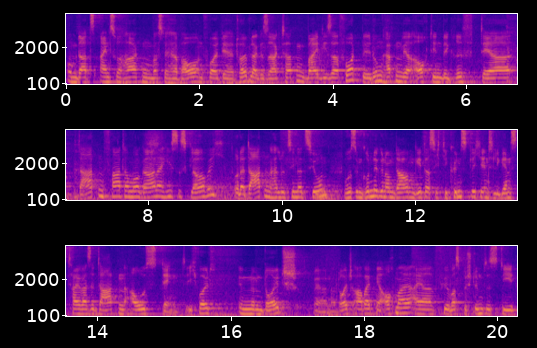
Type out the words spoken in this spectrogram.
um das einzuhaken, was der Herr Bauer und vorher der Herr Täubler gesagt hatten, bei dieser Fortbildung hatten wir auch den Begriff der Datenvater Morgana, hieß es, glaube ich, oder Datenhalluzination, wo es im Grunde genommen darum geht, dass sich die künstliche Intelligenz teilweise Daten ausdenkt. Ich wollte in einem Deutsch, ja, in einer Deutscharbeit mir auch mal äh, für was Bestimmtes die,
